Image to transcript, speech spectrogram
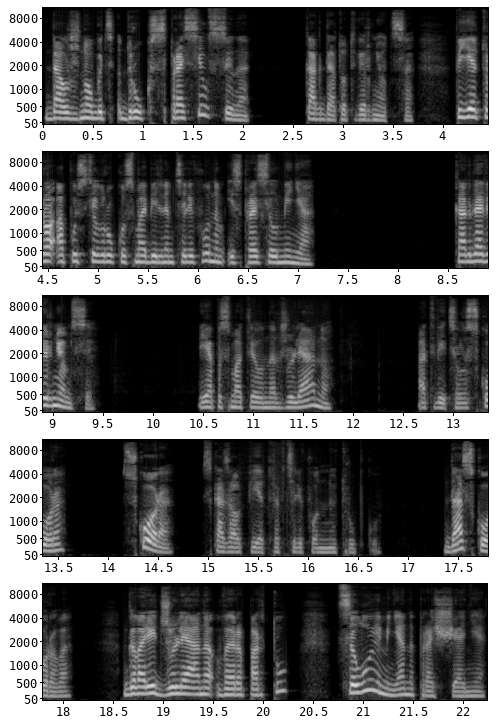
Должно быть, друг спросил сына, когда тот вернется. Пьетро опустил руку с мобильным телефоном и спросил меня. «Когда вернемся?» Я посмотрела на Джулиану, ответила «Скоро». «Скоро», — сказал Пьетро в телефонную трубку. «До скорого», — говорит Джулиана в аэропорту, целуя меня на прощание,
